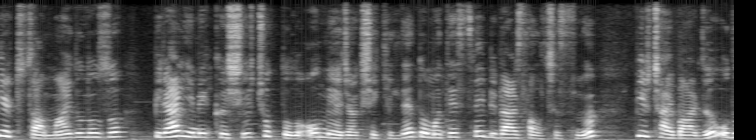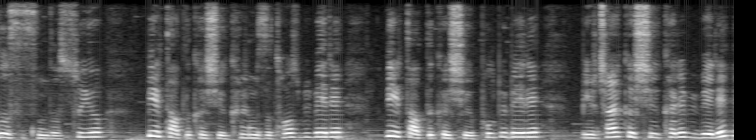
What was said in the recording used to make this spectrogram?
bir tutam maydanozu, birer yemek kaşığı çok dolu olmayacak şekilde domates ve biber salçasını, bir çay bardağı oda ısısında suyu, bir tatlı kaşığı kırmızı toz biberi, bir tatlı kaşığı pul biberi, bir çay kaşığı karabiberi,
